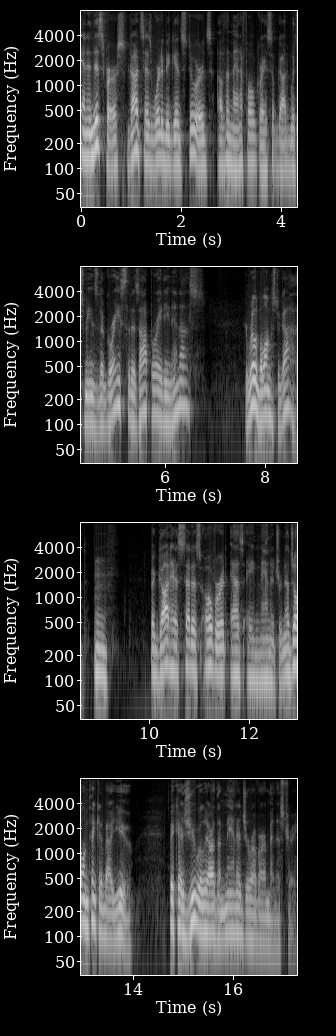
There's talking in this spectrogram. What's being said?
And in this verse, God says we're to be good stewards of the manifold grace of God, which means the grace that is operating in us, it really belongs to God. Mm. But God has set us over it as a manager. Now, Joel, I'm thinking about you because you really are the manager of our ministry.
